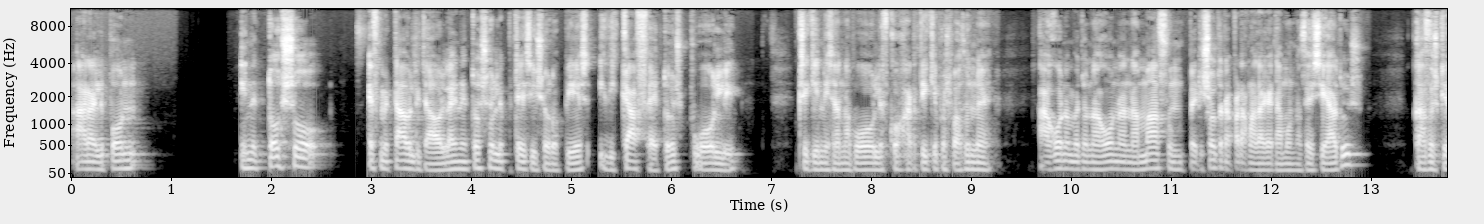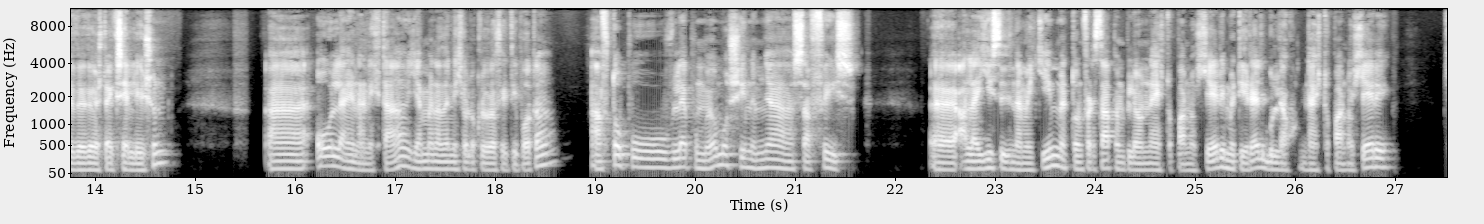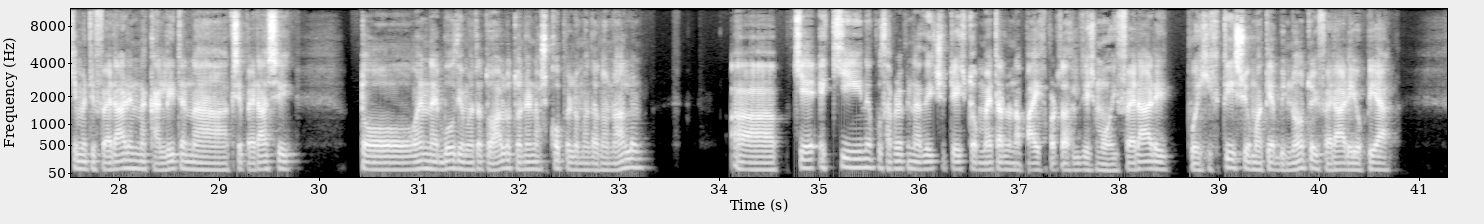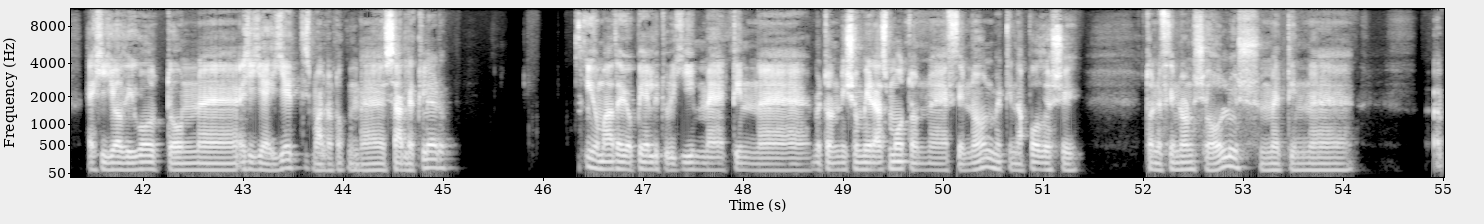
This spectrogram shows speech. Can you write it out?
Άρα λοιπόν είναι τόσο ευμετάβλητα όλα, είναι τόσο λεπτές οι ισορροπίες, ειδικά φέτος που όλοι ξεκινήσαν από λευκό χαρτί και προσπαθούν αγώνα με τον αγώνα να μάθουν περισσότερα πράγματα για τα μονοθεσιά τους, καθώς και βεβαίως τα εξελίσσουν. Ε, όλα είναι ανοιχτά, για μένα δεν έχει ολοκληρωθεί τίποτα. Αυτό που βλέπουμε όμως είναι μια σαφής ε, αλλαγή στη δυναμική, με τον Verstappen πλέον να έχει το πάνω χέρι, με τη Red Bull να έχει το πάνω χέρι και με τη Ferrari να καλείται να ξεπεράσει το ένα εμπόδιο μετά το άλλο, τον ένα σκόπελο μετά τον άλλον. Α, και εκεί είναι που θα πρέπει να δείξει ότι έχει το μέταλλο να πάει για πρωταθλητισμό. Η Ferrari που έχει χτίσει ο Ματία Μπινότο, η Ferrari η οποία έχει για οδηγό τον, ε, έχει για ηγέτης μάλλον τον Σαρλ Leclerc, η ομάδα η οποία λειτουργεί με, την, ε, με τον ισομοιρασμό των ευθυνών, με την απόδοση των ευθυνών σε όλους, με την ε,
